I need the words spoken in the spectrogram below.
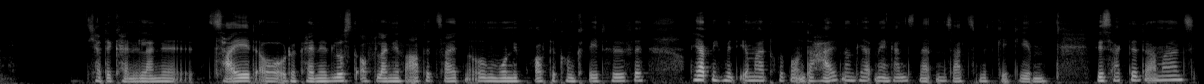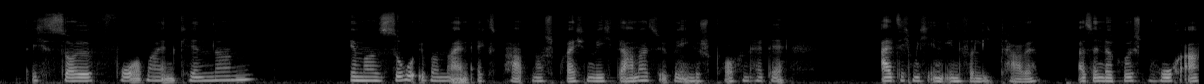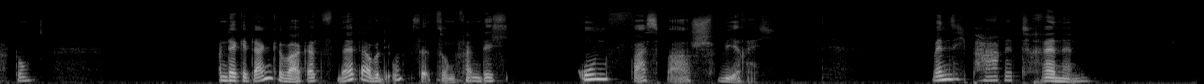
Ich hatte keine lange Zeit oder keine Lust auf lange Wartezeiten irgendwo und ich brauchte konkret Hilfe. Und ich habe mich mit ihr mal drüber unterhalten und die hat mir einen ganz netten Satz mitgegeben. Sie sagte damals, ich soll vor meinen Kindern immer so über meinen Ex-Partner sprechen, wie ich damals über ihn gesprochen hätte, als ich mich in ihn verliebt habe. Also in der größten Hochachtung. Und der Gedanke war ganz nett, aber die Umsetzung fand ich unfassbar schwierig. Wenn sich Paare trennen,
